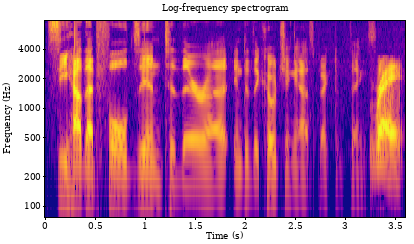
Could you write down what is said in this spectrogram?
see how that folds into their uh, into the coaching aspect of things. Right.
